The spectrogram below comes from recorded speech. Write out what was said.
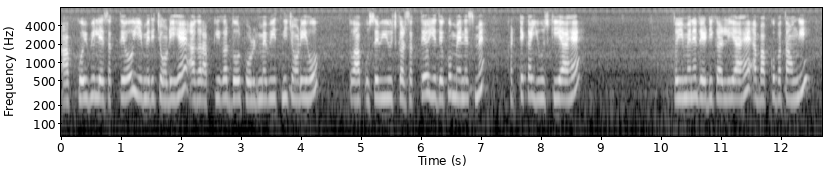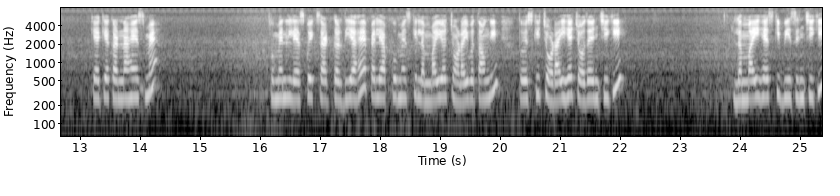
आप कोई भी ले सकते हो, ये मेरी चौड़ी है। अगर आपकी, अगर दो फोल्ड में भी इतनी चौड़ी हो तो आप उसे भी यूज़ कर सकते हो। ये देखो, मैंने इसमें कट्टे का यूज़ किया है। तो ये मैंने रेडी कर लिया है। अब आपको बताऊँगी क्या क्या करना है इसमें। तो मैंने लेस को एक साइड कर दिया है। पहले आपको मैं इसकी लंबाई और चौड़ाई बताऊँगी। तो इसकी चौड़ाई है चौदह इंची की। लंबाई है इसकी बीस इंची की।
